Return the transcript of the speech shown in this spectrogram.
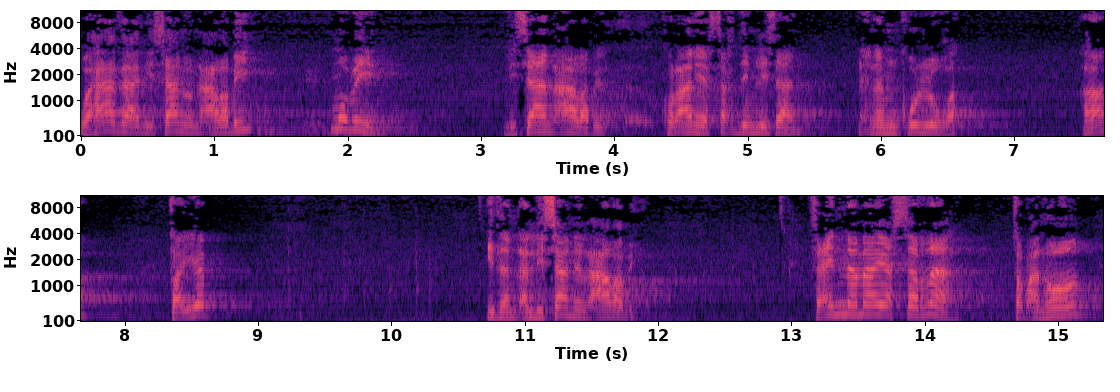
وهذا لسان عربي مبين. لسان عربي. القرآن يستخدم لسان. إحنا بنقول لغة. ها؟ طيب. إذا اللسان العربي. فإنما يسرناه. طبعا هون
